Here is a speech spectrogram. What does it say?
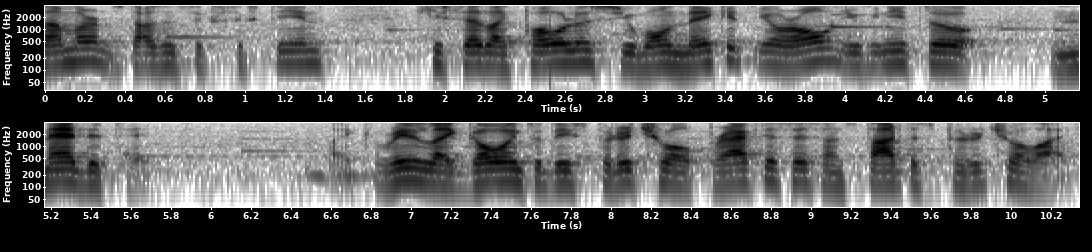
summer 2016 he said like paulus you won't make it your own you need to meditate like really like go into these spiritual practices and start a spiritual life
